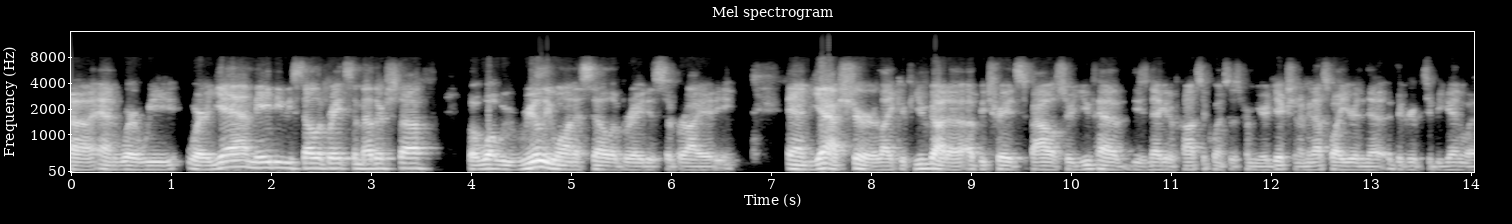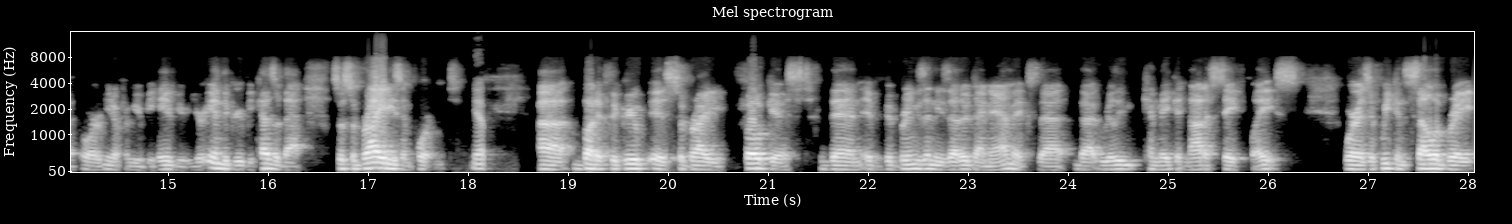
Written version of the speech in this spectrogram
uh, and where we where yeah maybe we celebrate some other stuff but what we really want to celebrate is sobriety and yeah sure like if you've got a, a betrayed spouse or you've had these negative consequences from your addiction i mean that's why you're in the, the group to begin with or you know from your behavior you're in the group because of that. So sobriety is important. Yep. uh, but if the group is sobriety focused then it, it brings in these other dynamics that that really can make it not a safe place. Whereas if we can celebrate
